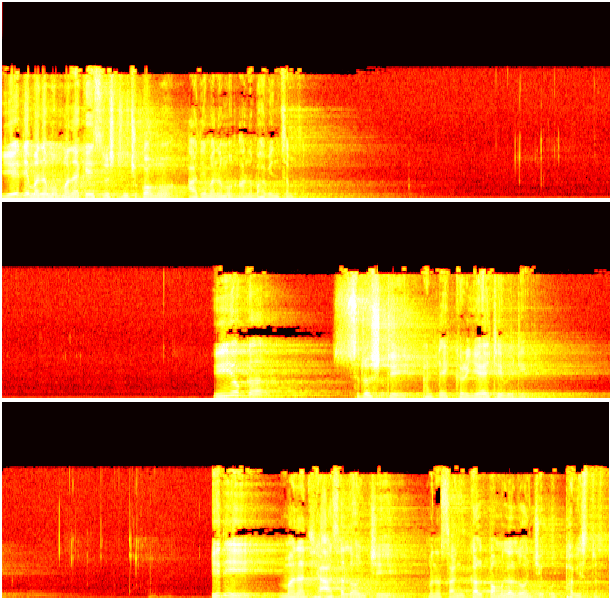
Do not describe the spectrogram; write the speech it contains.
ఏది మనము మనకే సృష్టించుకోమో అది మనము అనుభవించము. ఈ యొక్క సృష్టి అంటే క్రియేటివిటీ. ఇది మన ధ్యాసలోంచి మన సంకల్పములలోంచి ఉద్భవిస్తుంది.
